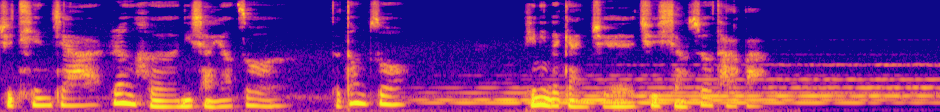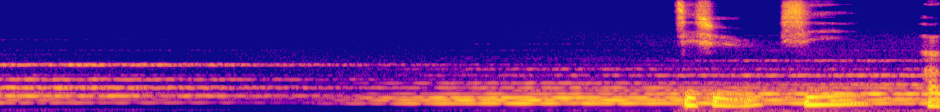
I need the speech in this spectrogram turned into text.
去添加任何你想要做的动作，凭你的感觉去享受它吧。继续吸和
